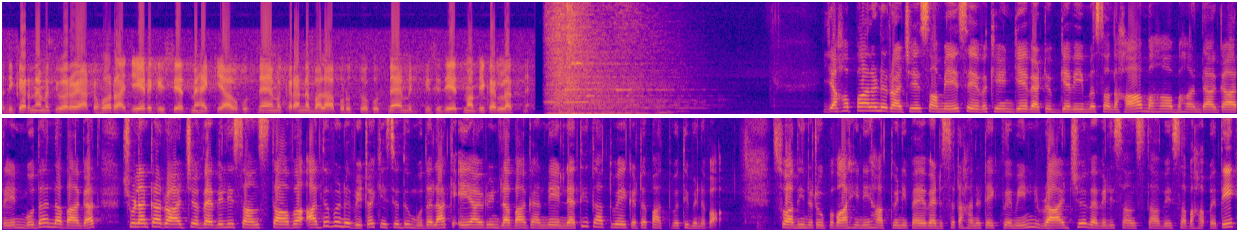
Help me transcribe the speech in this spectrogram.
අධිකරණ ඇමතිවරයාට හෝ රජයට කිසිසේත්ම හැකියාවකුත් නැහැ. එම කරන්න බලාපොරොත්තුවකුත් නැහැ. එම කිසි දෙයක්ම අපි කරලත් නැහැ. යහපාලන රජයේ සමයේ සේවකයන්ගේ වැටුප් ගෙවීම සඳහා මහා භාණ්ඩාගාරයෙන් මුදල් ලබාගත් ශ්‍රී ලංකා රාජ්‍ය වැවිලි සංස්ථාව අද වන විට කිසිදු මුදලක් ඒ අයුරින් ලබාගන්නේ නැති තත්වයකට පත්ව තිබෙනවා. ස්වාධීන රූපවාහිනී හත්වෙනි පැය වැඩසටහනට එක්වෙමින් රාජ්‍ය වැවිලි සංස්ථාවේ සභාපති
